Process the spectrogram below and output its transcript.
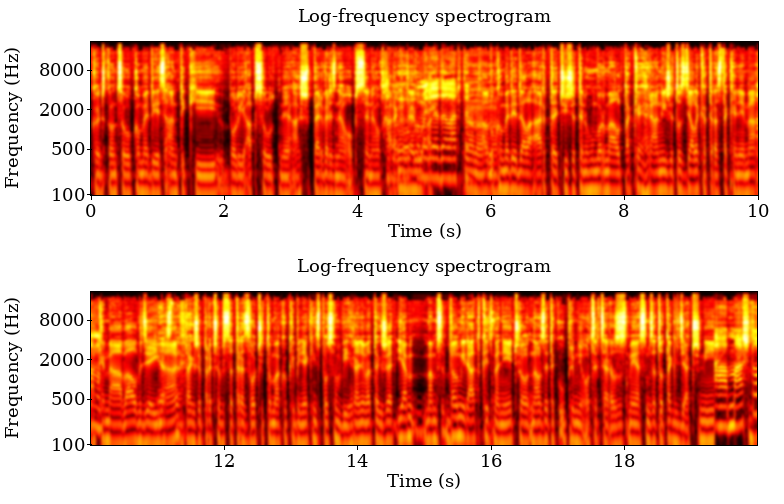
konec koncov komédie z antiky boli absolútne až perverzného, obsceného charakteru. Alebo komedia dell'arte. Áno. Alebo komédie dala arte, čiže ten humor mal také hrany, že to zďaleka teraz také nemá, Áno. aké mával v dejinách, Jasné. takže prečo by sa teraz voči tomu ako keby nejakým spôsobom vyhraňovať. Takže ja mám veľmi rád, keď ma niečo naozaj tak úprimne od srdca rozosmie, ja som za to tak vďačný. A máš to,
